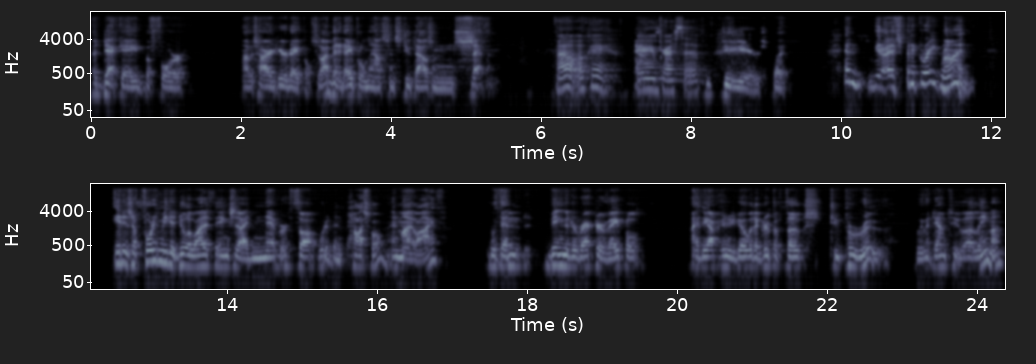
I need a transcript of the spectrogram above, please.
a decade before I was hired here at April. So I've been at April now since 2007. Wow. Okay. Very impressive. A few years, but, and, you know, it's been a great run it has afforded me to do a lot of things that I never thought would have been possible in my life. Within being the director of April, I had the opportunity to go with a group of folks to Peru. We went down to uh, Lima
